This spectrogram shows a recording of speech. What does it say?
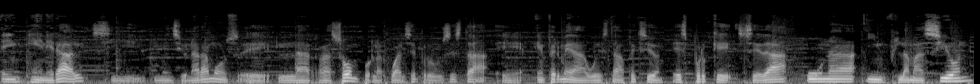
en general, si mencionáramos eh, la razón por la cual se produce esta eh, enfermedad o esta afección, es porque se da una inflamación,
